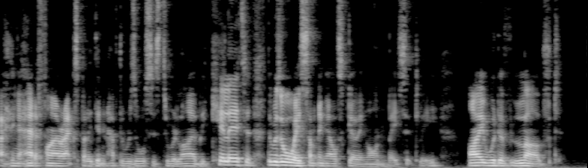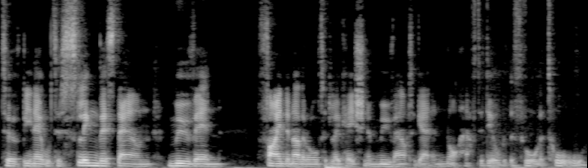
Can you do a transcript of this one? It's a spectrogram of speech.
I think I had a fire axe, but I didn't have the resources to reliably kill it. There was always something else going on, basically. I would have loved to have been able to sling this down, move in, find another altered location, and move out again, and not have to deal with the thrall at all.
